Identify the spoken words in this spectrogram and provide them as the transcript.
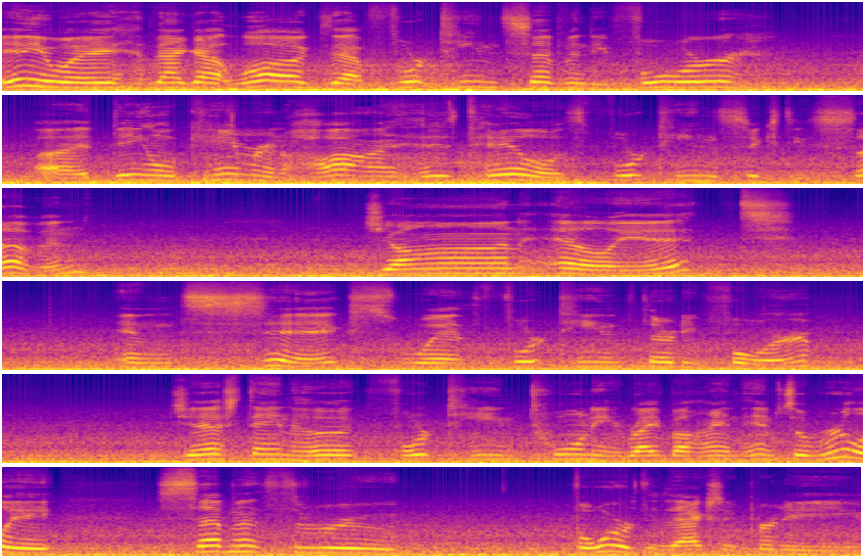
anyway, I got Lugs at 1474. Uh, Daniel Cameron on his tail is 1467. John Elliott in six with 1434. Justine Hook 1420 right behind him. So really, seventh through fourth is actually pretty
